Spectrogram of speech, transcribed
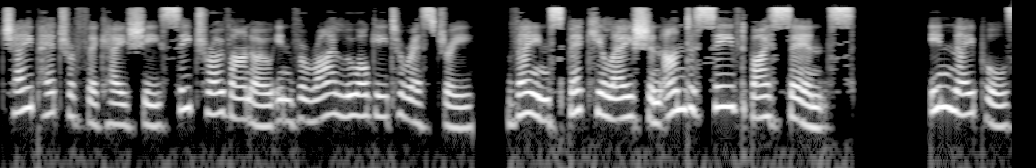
che petrificati si trovano in vari luoghi terrestri, vain speculation undeceived by sense, in Naples,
